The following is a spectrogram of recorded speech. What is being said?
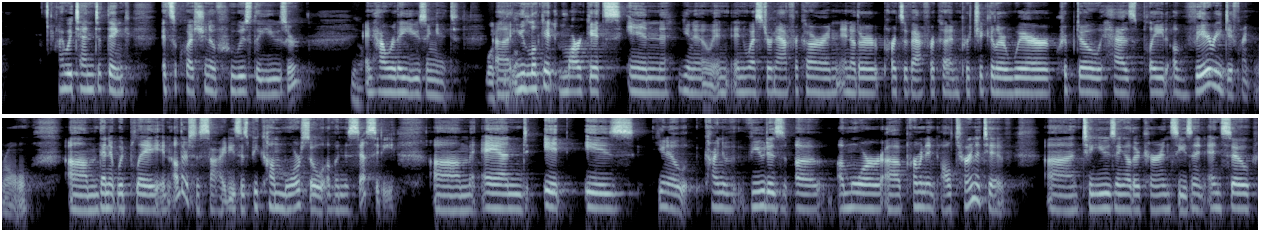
I would tend to think it's a question of who is the user yeah. and how are they using it. Uh, you look at markets in, you know, in, in Western Africa and in other parts of Africa in particular, where crypto has played a very different role um, than it would play in other societies. It's become more so of a necessity, um, and it is, you know, kind of viewed as a, a more uh, permanent alternative uh, to using other currencies, and and so.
